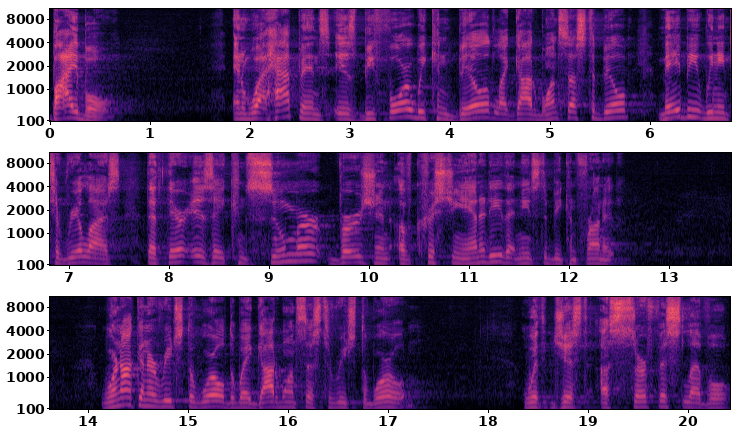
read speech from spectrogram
Bible. And what happens is before we can build like God wants us to build, maybe we need to realize that there is a consumer version of Christianity that needs to be confronted. We're not going to reach the world the way God wants us to reach the world with just a surface level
